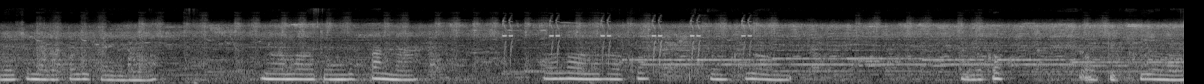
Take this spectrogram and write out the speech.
แล้วใช่ไหมเราก็รีบไปเลยเนาะมามาตรงรูปปั้นนะแล้วรอนะคะก็ตรงเครื่องแล้วก็เอาปิดเครื่องเนาะ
